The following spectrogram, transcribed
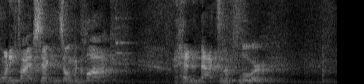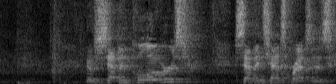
Twenty-five seconds on the clock. Heading back to the floor. Those seven pullovers, seven chest presses.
